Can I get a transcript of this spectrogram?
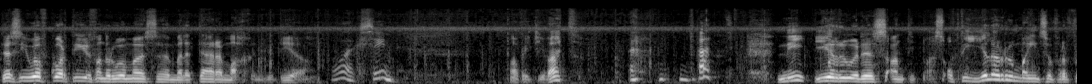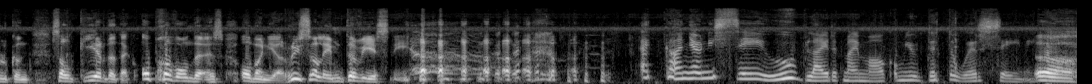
Dis die hoofkwartier van Rome se militêre mag in Judea. oh, ek sien. Maar weet jy wat? Wat? Nie Herodes Antipas of die hele Romeinse vervloeking sal keer dat ek opgewonde is om in Jerusalem te wees nie. Ek kan jou nie sê hoe bly dit my maak om jou dit te hoor sê nie. Ah,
